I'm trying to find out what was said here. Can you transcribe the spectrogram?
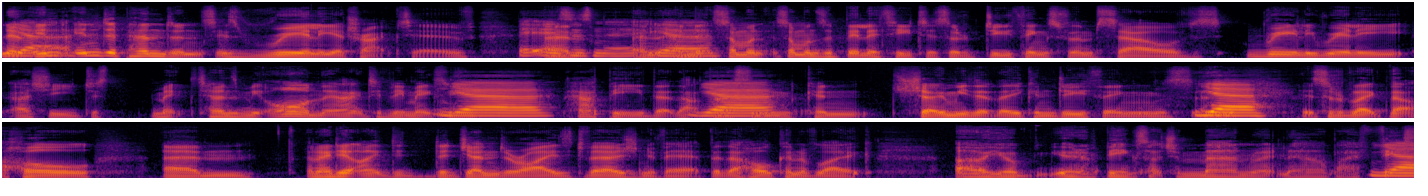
No, Yeah. in, independence is really attractive. It is, isn't it? And, Yeah. and someone someone's ability to sort of do things for themselves really, really actually just make, turns me on. It actively makes me Yeah. happy that that Yeah. person can show me that they can do things. And Yeah. it's sort of like that whole. Um, and I don't like the, the genderized version of it, but the whole kind of like, oh, you're you're being such a man right now by fixing Yeah.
